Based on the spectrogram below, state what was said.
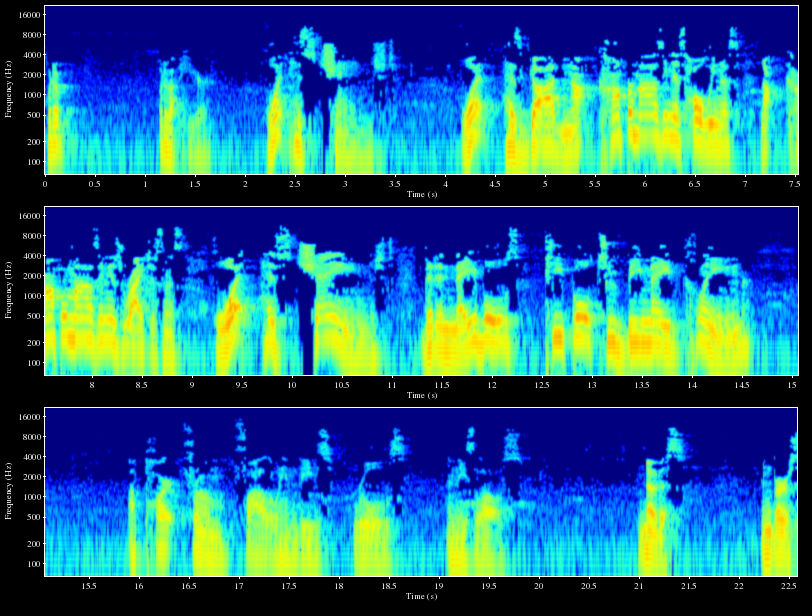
What, what about here? What has changed? What has God, not compromising His holiness, not compromising His righteousness, what has changed that enables people to be made clean apart from following these rules and these laws? Notice in verse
